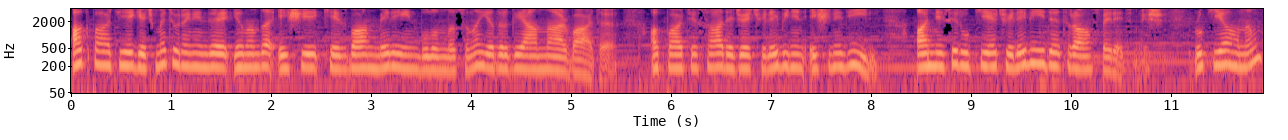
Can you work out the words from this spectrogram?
AK Parti'ye geçme töreninde yanında eşi Kezban Mere'in bulunmasını yadırgayanlar vardı. AK Parti sadece Çelebi'nin eşini değil, annesi Rukiye Çelebi'yi de transfer etmiş. Rukiye Hanım,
